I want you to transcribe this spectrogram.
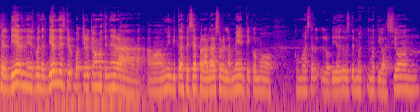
que el viernes, bueno, el viernes creo, creo que vamos a tener a, a un invitado especial para hablar sobre la mente, cómo, cómo están los videos de mo- motivación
